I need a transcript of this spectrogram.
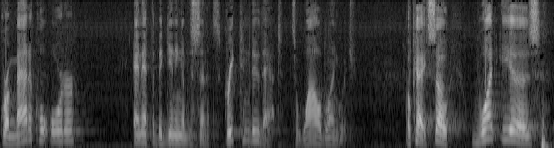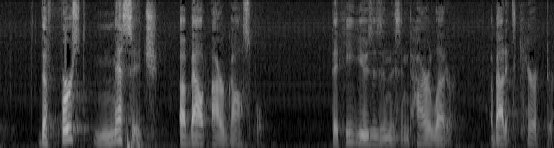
grammatical order and at the beginning of the sentence. Greek can do that, it's a wild language. Okay, so what is the first message about our gospel? that he uses in this entire letter about its character.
